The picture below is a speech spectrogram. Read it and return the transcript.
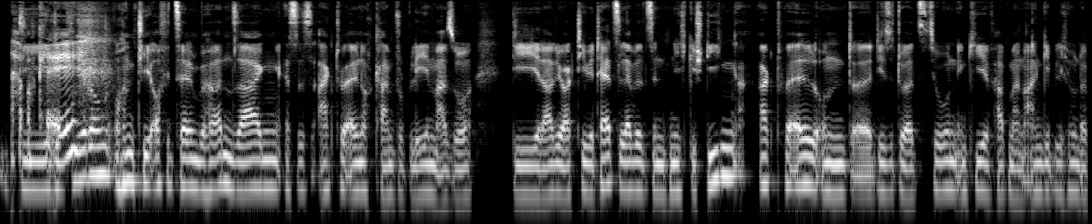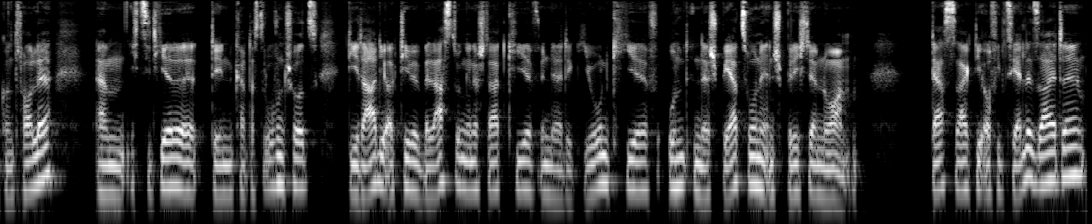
Die Okay. Regierung und die offiziellen Behörden sagen, es ist aktuell noch kein Problem. Also die Radioaktivitätslevel sind nicht gestiegen aktuell und äh, die Situation in Kiew hat man angeblich unter Kontrolle. Ähm, ich zitiere den Katastrophenschutz. Die radioaktive Belastung in der Stadt Kiew, in der Region Kiew und in der Sperrzone entspricht der Norm. Das sagt die offizielle Seite.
